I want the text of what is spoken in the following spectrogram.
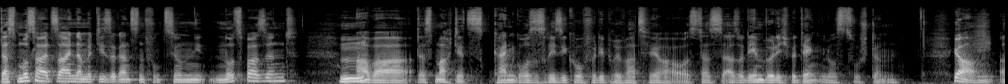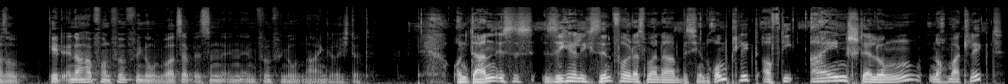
das muss halt sein, damit diese ganzen Funktionen nutzbar sind. Hm. Aber das macht jetzt kein großes Risiko für die Privatsphäre aus. Das, also dem würde ich bedenkenlos zustimmen. Ja, also geht innerhalb von fünf Minuten. WhatsApp ist in, in, in fünf Minuten eingerichtet. Und dann ist es sicherlich sinnvoll, dass man da ein bisschen rumklickt, auf die Einstellungen nochmal klickt.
